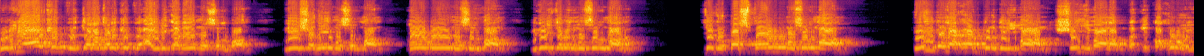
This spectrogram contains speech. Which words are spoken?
দুনিয়ার ক্ষেত্রে, চলাচলের ক্ষেত্রে আইডি কার্ডে মুসলমান বিয়ে মুসলমান কোর্টে মুসলমান, বিদেশ যাবেন মুসলমান, যে পাসপোর্ট মুসলমান, এইটা লেখার জন্য যে ইমান, সেই ইমান আপনাকে কখনোই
